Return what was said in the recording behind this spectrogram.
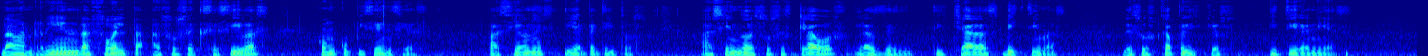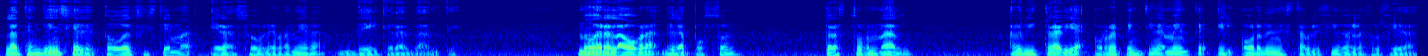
daban rienda suelta a sus excesivas concupiscencias, pasiones y apetitos, haciendo de sus esclavos las desdichadas víctimas de sus caprichos y tiranías. La tendencia de todo el sistema era sobremanera degradante. No era la obra del apóstol trastornar arbitraria o repentinamente el orden establecido en la sociedad.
